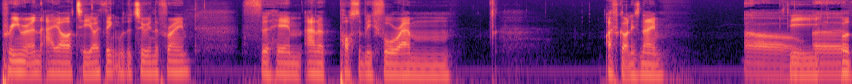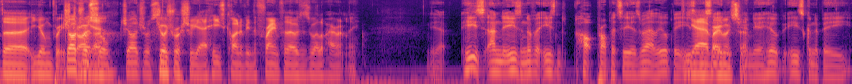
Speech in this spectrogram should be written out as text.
Prema and ART. I think were the two in the frame for him, and uh, possibly for um. I've forgotten his name. Oh, The uh, other young British George driver. Russell. George Russell. George Russell, yeah, he's kind of in the frame for those as well, apparently. Yeah, he's and he's another he's hot property as well. He'll be he's Yeah, very much so. junior. He'll be, he's going to be.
